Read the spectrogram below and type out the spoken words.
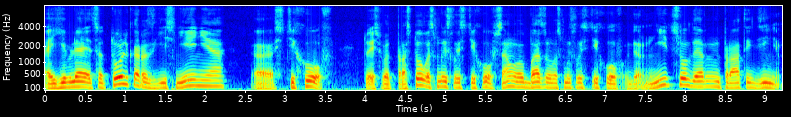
является только разъяснение э, стихов, то есть вот простого смысла стихов, самого базового смысла стихов, верницу лерн праты динем,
